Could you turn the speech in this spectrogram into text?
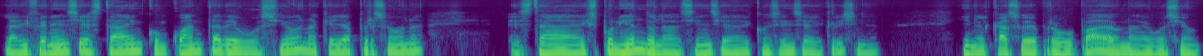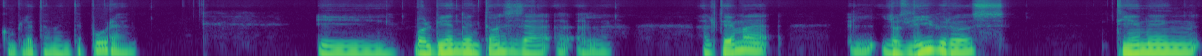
la diferencia está en con cuánta devoción aquella persona está exponiendo la ciencia de conciencia de Krishna. Y en el caso de Prabhupada, una devoción completamente pura. Y volviendo entonces al tema, los libros tienen,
